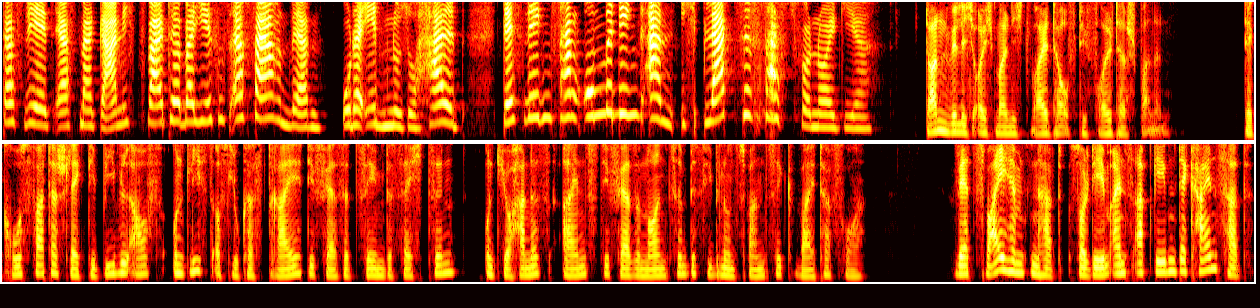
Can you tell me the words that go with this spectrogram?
dass wir jetzt erstmal gar nichts weiter über Jesus erfahren werden. Oder eben nur so halb. Deswegen fang unbedingt an. Ich platze fast vor Neugier. Dann will ich euch mal nicht weiter auf die Folter spannen. Der Großvater schlägt die Bibel auf und liest aus Lukas 3 die Verse 10 bis 16 und Johannes 1 die Verse 19 bis 27 weiter vor. Wer zwei Hemden hat, soll dem eins abgeben, der keins hat,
